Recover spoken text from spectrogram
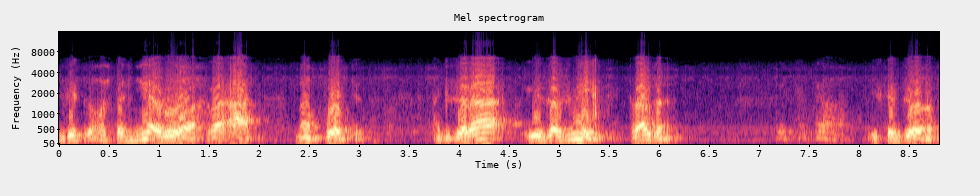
здесь потому что не руахраа нам портит, а гзера из-за змей, правда? И скорпионов. И скорпионов.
